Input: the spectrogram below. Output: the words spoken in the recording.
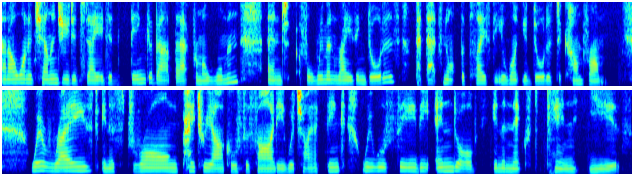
And I want to challenge you today to think about that from a woman and for women raising daughters, that that's not the place that you want your daughters to come from. We're raised in a strong patriarchal society, which I think we will see the end of in the next 10 years.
